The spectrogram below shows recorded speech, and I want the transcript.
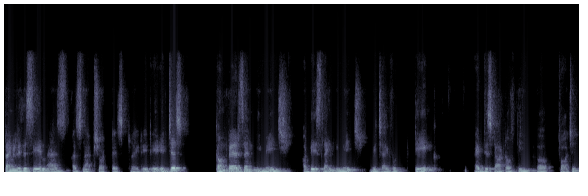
primarily the same as a snapshot test, right? It, it, it just compares an image, a baseline image, which I would take at the start of the uh, project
